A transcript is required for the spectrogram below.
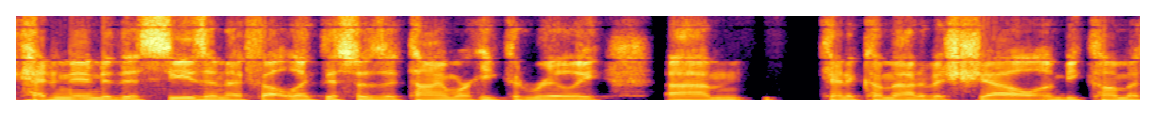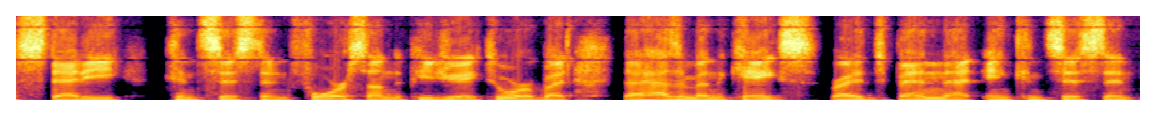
heading into this season, I felt like this was a time where he could really um, kind of come out of a shell and become a steady, consistent force on the PGA Tour. But that hasn't been the case, right? It's been that inconsistent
